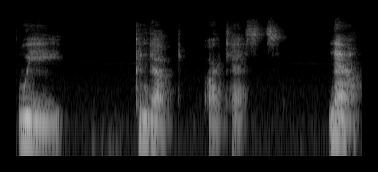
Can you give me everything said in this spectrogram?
we conduct our tests. Now,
